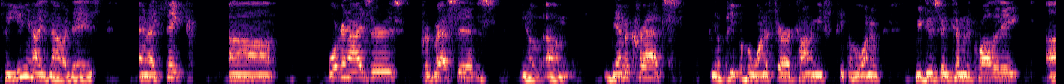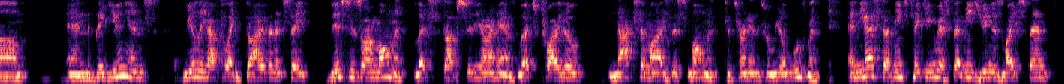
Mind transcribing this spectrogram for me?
to unionize nowadays. And I think uh, organizers, progressives, you know, um, Democrats, you know, people who want a fair economy, people who want to reduce income inequality, um, and the big unions really have to like dive in and say, this is our moment. Let's stop sitting on our hands. Let's try to maximize this moment to turn it into real movement. And yes, that means taking risks. That means unions might spend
